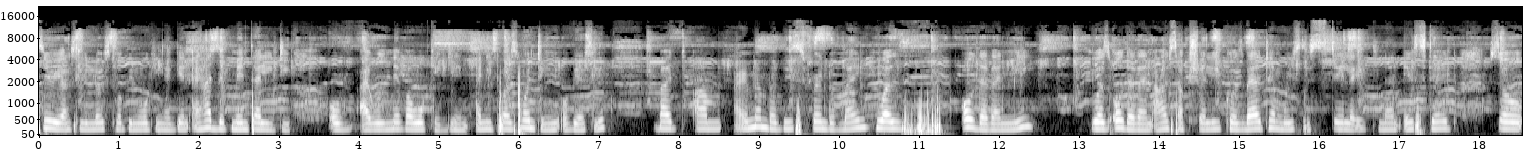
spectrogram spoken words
seriously lost hope in walking again i had that mentality of i will never walk again. And it was haunting me obviously. But um i remember this friend of mine. He was older than me. He was older than us actually because by the time we used to stay like in an estate. So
